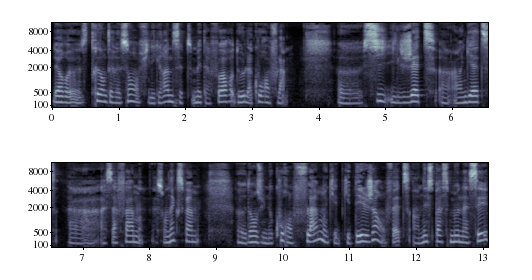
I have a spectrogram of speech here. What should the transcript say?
D'ailleurs c'est très intéressant en filigrane cette métaphore de la cour en flamme euh, s'il jette un guet à, sa femme, à son ex-femme, euh, dans une cour en flammes, qui est, déjà en fait un espace menacé,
